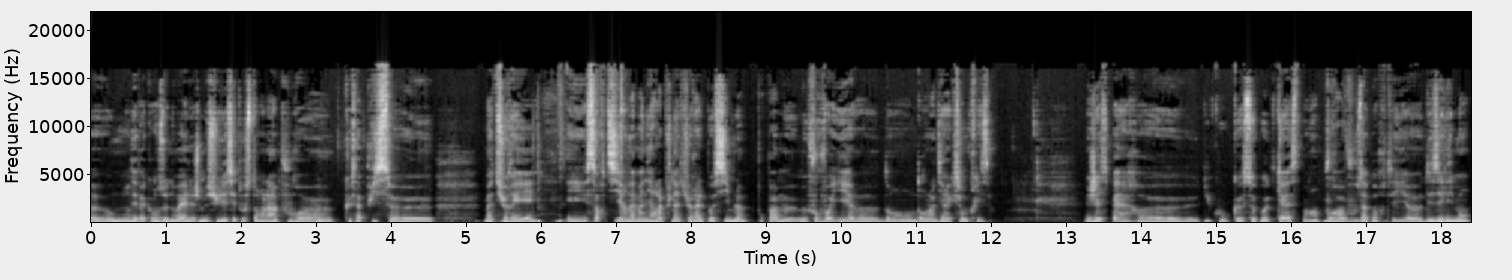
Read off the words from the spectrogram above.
au moment des vacances de Noël. Je me suis laissé tout ce temps-là pour que ça puisse maturer et sortir de la manière la plus naturelle possible, pour pas me, me fourvoyer dans, dans la direction prise. J'espère euh, du coup que ce podcast ben, pourra vous apporter euh, des éléments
